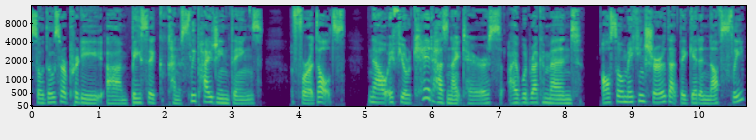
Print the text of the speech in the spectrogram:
So those are pretty um, basic kind of sleep hygiene things for adults. Now, if your kid has night terrors, I would recommend also making sure that they get enough sleep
